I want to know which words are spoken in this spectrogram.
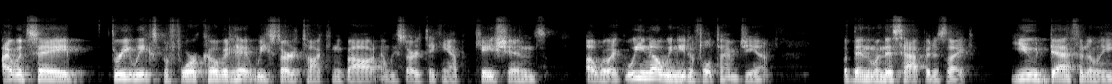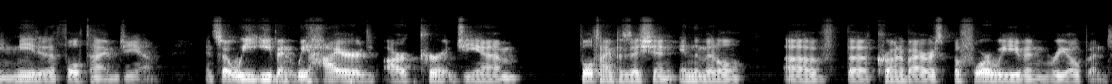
I would say three weeks before COVID hit, we started talking about and we started taking applications. Uh, we're like, well, you know, we need a full time GM. But then when this happened, it's like, you definitely needed a full time GM. And so we even we hired our current GM full time position in the middle of the coronavirus before we even reopened.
